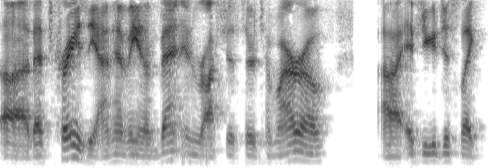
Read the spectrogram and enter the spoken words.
uh, "That's crazy. I'm having an event in Rochester tomorrow. Uh, if you could just like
